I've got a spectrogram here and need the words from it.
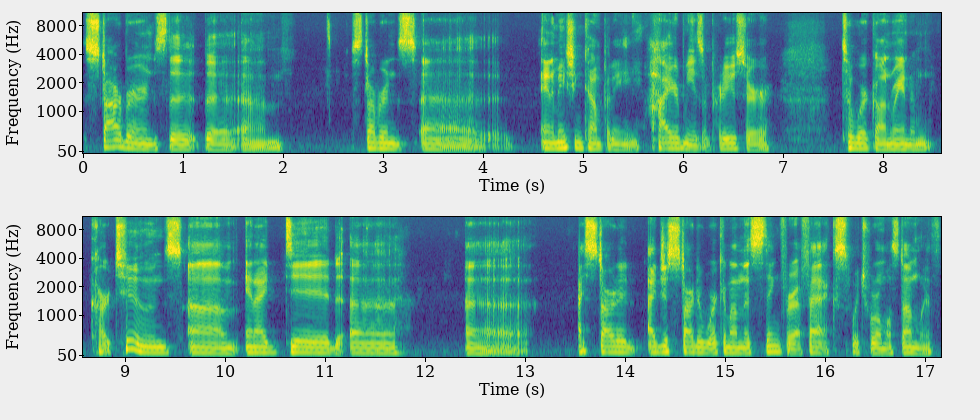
Starburns, the the um, Starburns uh, animation company, hired me as a producer to work on random cartoons. Um, and I did, uh, uh, I started, I just started working on this thing for FX, which we're almost done with.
